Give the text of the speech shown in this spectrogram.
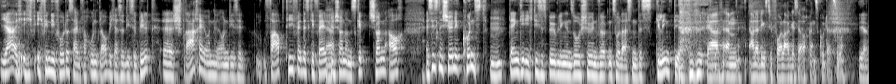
Ja, ich, ich, ich finde die Fotos einfach unglaublich. Also diese Bildsprache äh, Sprache und, und diese Farbtiefe, das gefällt Ja. mir schon. Und es gibt schon auch, es ist eine schöne Kunst, denke ich, dieses Böblingen so schön wirken zu lassen. Das gelingt dir. Ja, ähm, allerdings die Vorlage ist ja auch ganz gut dazu. ja.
